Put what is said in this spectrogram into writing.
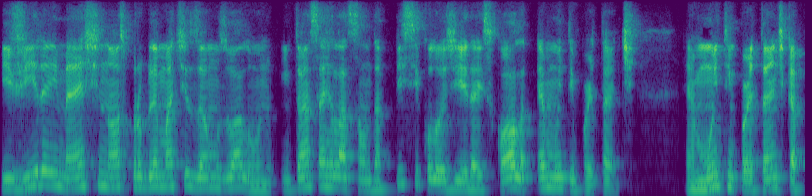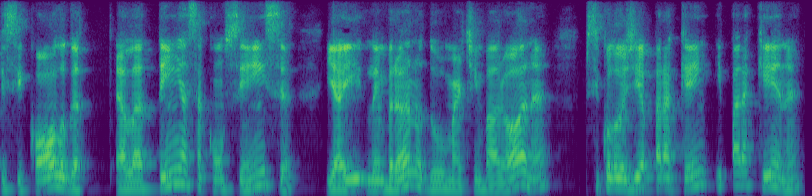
E vira e mexe, nós problematizamos o aluno. Então, essa relação da psicologia e da escola é muito importante. É muito importante que a psicóloga ela tenha essa consciência, e aí, lembrando do Martim Baró, né? Psicologia para quem e para quê, né?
